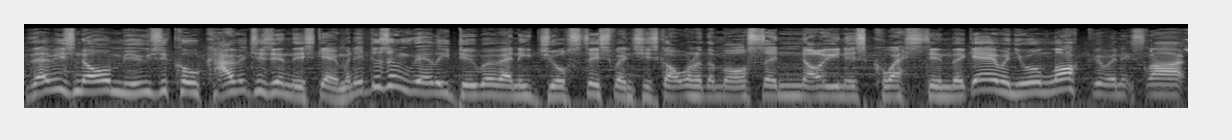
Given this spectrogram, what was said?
There is no musical characters in this game, and it doesn't really do her any justice when she's got one of the most annoyingest quests in the game, and you unlock her, and it's like...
